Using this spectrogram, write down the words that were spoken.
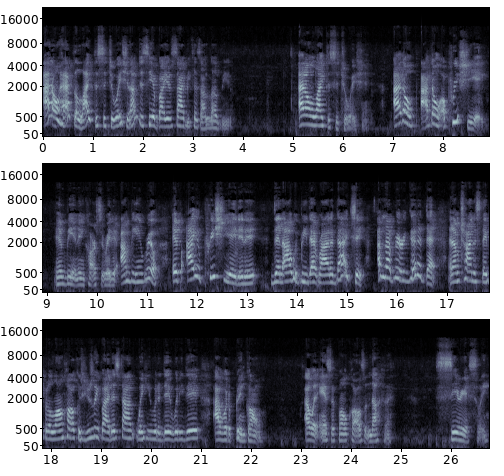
I don't have to like the situation. I'm just here by your side because i love you. I don't like the situation. I don't i don't appreciate him being incarcerated. I'm being real. If i appreciated it then i would be that ride or die chick i'm not very good at that and i'm trying to stay for the long haul because usually by this time when he would have did what he did i would have been gone I would answer phone calls or nothing. Seriously.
